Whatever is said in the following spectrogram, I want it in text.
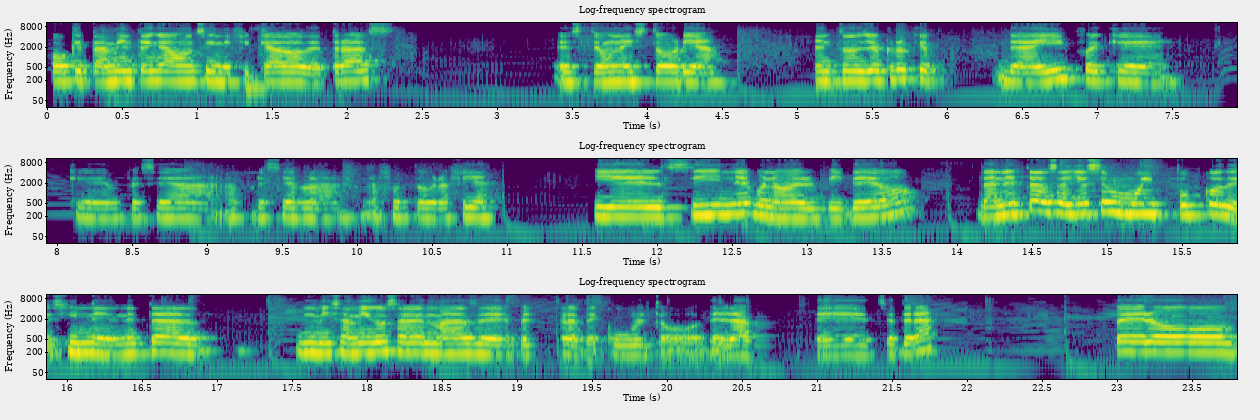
o que también tenga un significado detrás, este, una historia. Entonces yo creo que de ahí fue que, que empecé a apreciar la, la fotografía. Y el cine, bueno, el video, la neta, o sea, yo sé muy poco de cine, neta, mis amigos saben más de películas de culto, de la etcétera. Pero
